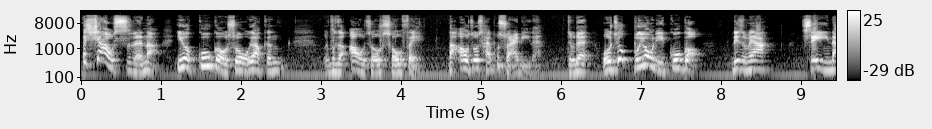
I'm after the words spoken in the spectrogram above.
那笑死人了！因为 Google 说我要跟。这个澳洲收费，那澳洲才不甩你呢，对不对？我就不用你 Google，你怎么样？谁赢呢？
